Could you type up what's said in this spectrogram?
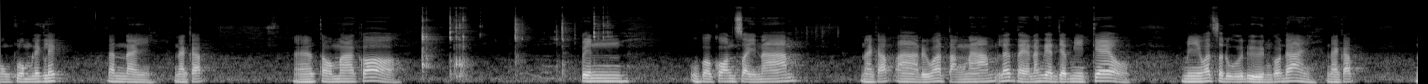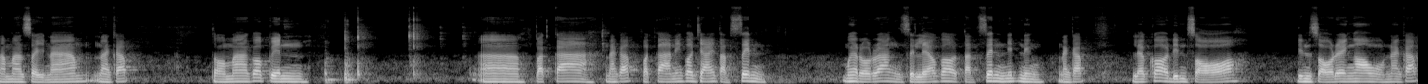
วงกลมเล็กๆ ด้านในนะครับต่อมาก็เป็นอุปกรณ์ใส่น้ำนะครับหรือว่าถังน้ำแล้วแต่นักเรียนจะมีแก้วมีวัสดุอื่นๆก็ได้นะครับนำมาใส่น้ำนะครับ ต่อมาก็เป็น ปากกานะครับปากกานี้ก็ใช้ตัดเส้น เมื่อเราร่างเสร็จแล้วก็ตัดเส้นนิดนึงนะครับ แล้วก็ดินสอดินสอแรงเงานะครับ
